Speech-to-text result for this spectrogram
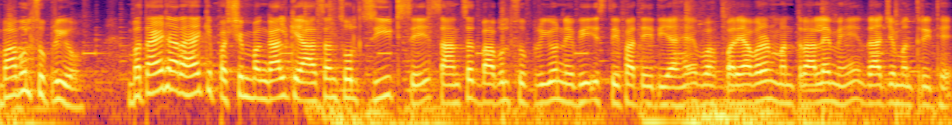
बाबुल सुप्रियो। बताया जा रहा है कि पश्चिम बंगाल के आसनसोल सीट से सांसद बाबुल सुप्रियो ने भी इस्तीफा दे दिया है। वह पर्यावरण मंत्रालय में राज्य मंत्री थे।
